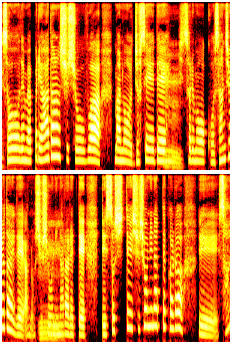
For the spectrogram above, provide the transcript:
そうでもやっぱりアーダン首相は、まあ、あの女性で、うん、それもこう30代であの首相になられて、でそして首相になってから、えー、産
